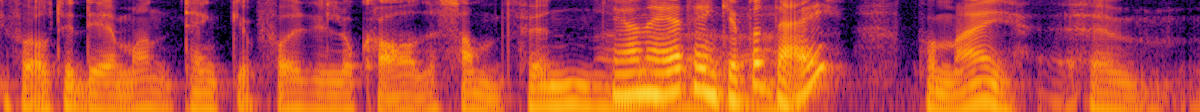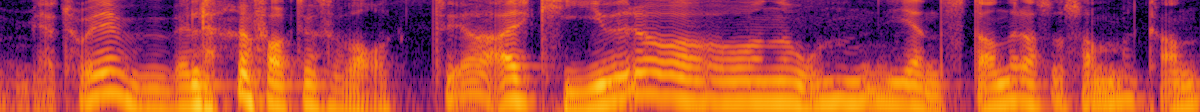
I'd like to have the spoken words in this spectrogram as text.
i forhold til det man tenker for de lokale samfunn. Ja, nei, jeg tenker på deg. På meg? eh, Jeg tror jeg ville faktisk valgt ja, arkiver og, og noen gjenstander altså, som kan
